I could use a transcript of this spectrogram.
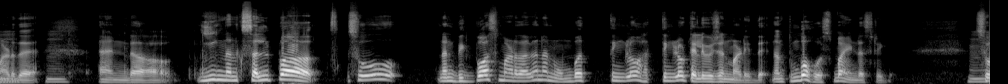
ಮಾಡಿದೆ. ಆ್ಯಂಡ್ ಈಗ ನನಗೆ ಸ್ವಲ್ಪ ಸೊ ನಾನು ಬಿಗ್ ಬಾಸ್ ಮಾಡಿದಾಗ ನಾನು ಒಂಬತ್ತು ತಿಂಗಳು ಹತ್ತು ತಿಂಗಳು ಟೆಲಿವಿಷನ್ ಮಾಡಿದ್ದೆ. ನಾನು ತುಂಬ ಹೊಸಬ ಇಂಡಸ್ಟ್ರಿಗೆ ಸೊ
